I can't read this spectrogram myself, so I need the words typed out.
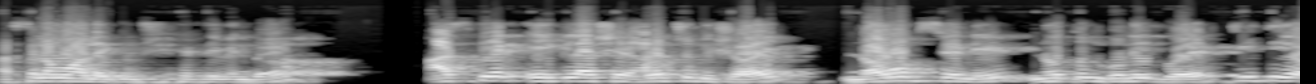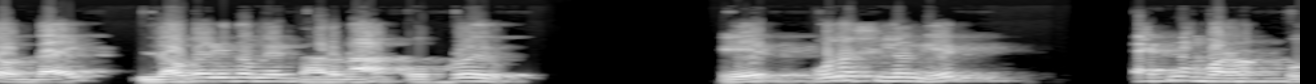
আসসালামু আলাইকুম, শিক্ষার্থীবৃন্দ। আজকের এই ক্লাসের আলোচ্য বিষয়, নবম শ্রেণির নতুন গণিত বইয়ের তৃতীয় অধ্যায়, লগারিদমের ধারণা ও প্রয়োগ। এর এক নম্বর ও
